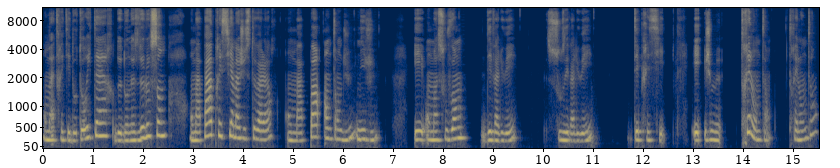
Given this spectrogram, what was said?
On m'a traité d'autoritaire, de donneuse de leçons. On m'a pas apprécié à ma juste valeur. On m'a pas entendu ni vu. Et on m'a souvent dévalué, sous-évalué, déprécié. Et je me, très longtemps, très longtemps,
